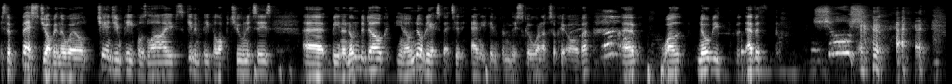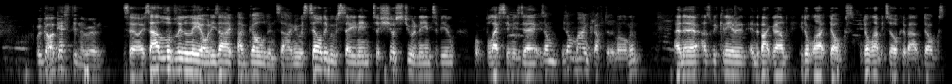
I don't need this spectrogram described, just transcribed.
It's the best job in the world, changing people's lives, giving people opportunities, uh, being an underdog. You know, nobody expected anything from this school when I took it over. Um, well, nobody ever. Shush. We've got a guest in the room. So it's our lovely Leo on his iPad golden time. He was told he was staying in to shush during the interview, but bless him, he's, uh, he's on he's on Minecraft at the moment. And uh, as we can hear in, in the background, he don't like dogs. He don't like me talking about dogs.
